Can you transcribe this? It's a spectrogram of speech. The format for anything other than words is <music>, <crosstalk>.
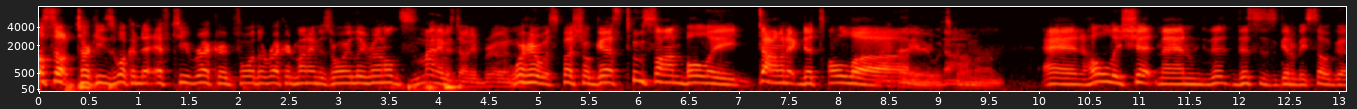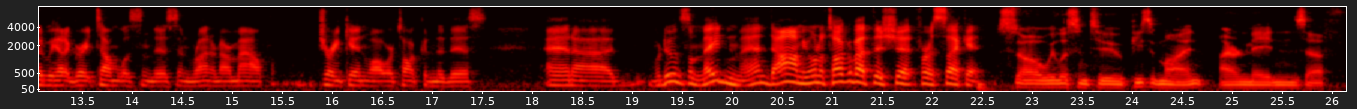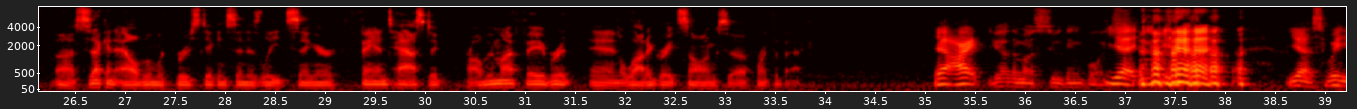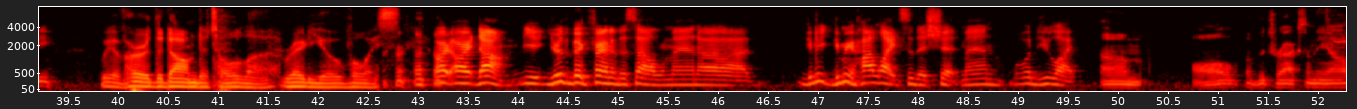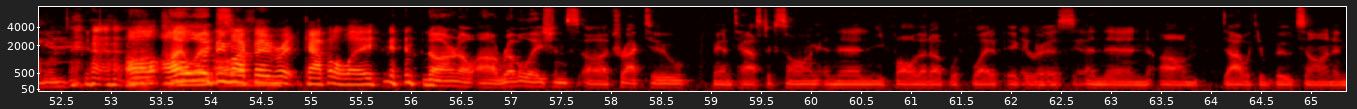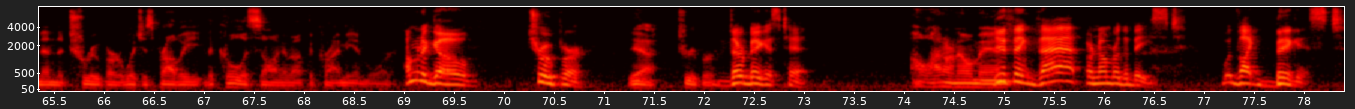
What's up, turkeys? Welcome to FT Record. For the record, my name is Roy Lee Reynolds. My name is Tony Bruin. We're here with special guest Tucson bully Dominic DeTola. Hey, Hey, what's Dom. going on? And holy shit, man, th- this is gonna be so good. We had a great time listening to this and running our mouth, drinking while we're talking to this. And uh, we're doing some Maiden, man. Dom, you want to talk about this shit for a second? So we listened to "Piece of Mind," Iron Maiden's uh, f- uh, second album with Bruce Dickinson as lead singer. Fantastic, probably my favorite, and a lot of great songs uh, front to back. Yeah. All right. You have the most soothing voice. Yeah. <laughs> yeah. yes, we. We have heard the Dom DeTola radio voice. <laughs> all right, all right, Dom, you, you're the big fan of this album, man. Uh, give me, give me your highlights of this shit, man. What did you like? Um, all of the tracks on the album. <laughs> All, all would be my favorite, capital A. <laughs> no, no, no. Uh, Revelations, uh, track two, fantastic song, and then you follow that up with Flight of Icarus, Icarus, yeah. and then um, Die with Your Boots On, and then The Trooper, which is probably the coolest song about the Crimean War. I'm gonna go, Trooper, Yeah, Trooper. their biggest hit. Oh, I don't know, man. Do you think that or Number of the Beast? With like biggest?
